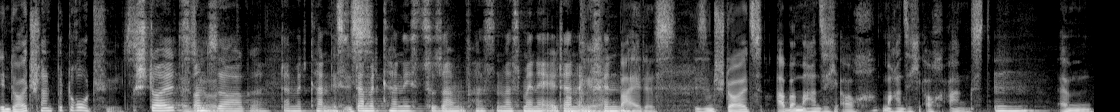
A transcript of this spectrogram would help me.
in Deutschland bedroht fühlst. Stolz Also, und Sorge. Damit kann ich ist- damit kann ich zusammenfassen, was meine Eltern Okay, empfinden. beides. Die sind stolz, aber machen sich auch, machen sich auch Angst. Mhm. Ähm,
